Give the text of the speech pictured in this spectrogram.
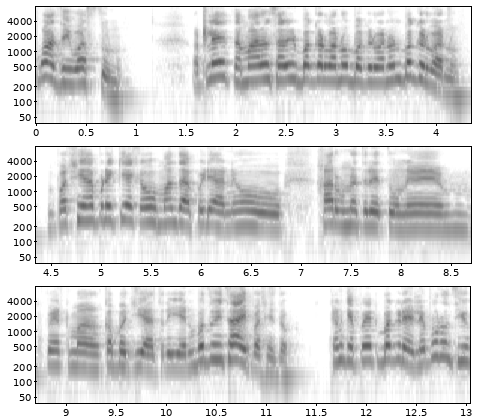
બધી વસ્તુનું. એટલે તમારું શરીર બગડવાનું બગડવાનું ને બગડવાનું. પછી આપણે કહે કે ઓ માંદા પડ્યા ને ઓ સારું નથી રહેતું ને, પેટમાં કબજિયાત રહીએ ને બધું થાય પછી તો. કારણ કે પેટ બગડે એટલે પૂરું થયું.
